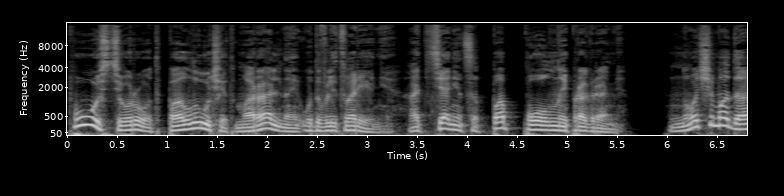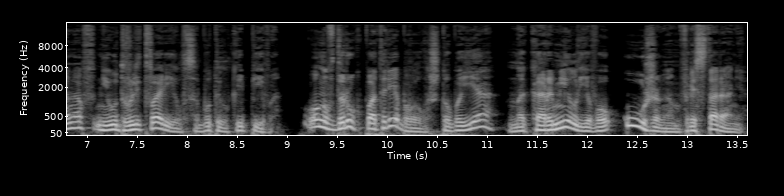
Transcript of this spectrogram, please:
Пусть урод получит моральное удовлетворение, оттянется по полной программе. Но Чемоданов не удовлетворился бутылкой пива. Он вдруг потребовал, чтобы я накормил его ужином в ресторане.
